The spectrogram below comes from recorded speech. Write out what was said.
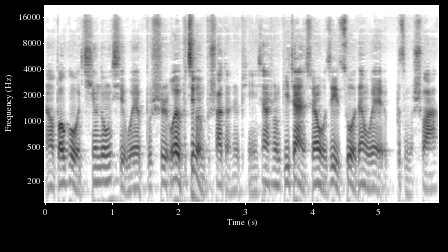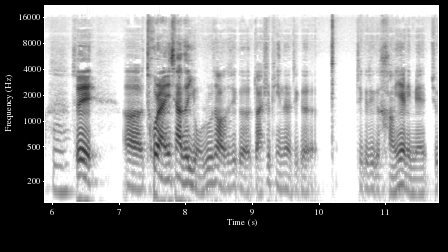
然后包括我听东西，我也不是我也不基本不刷短视频，像什么 B 站，虽然我自己做，但我也不怎么刷，嗯，所以呃突然一下子涌入到这个短视频的这个这个这个行业里面就。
